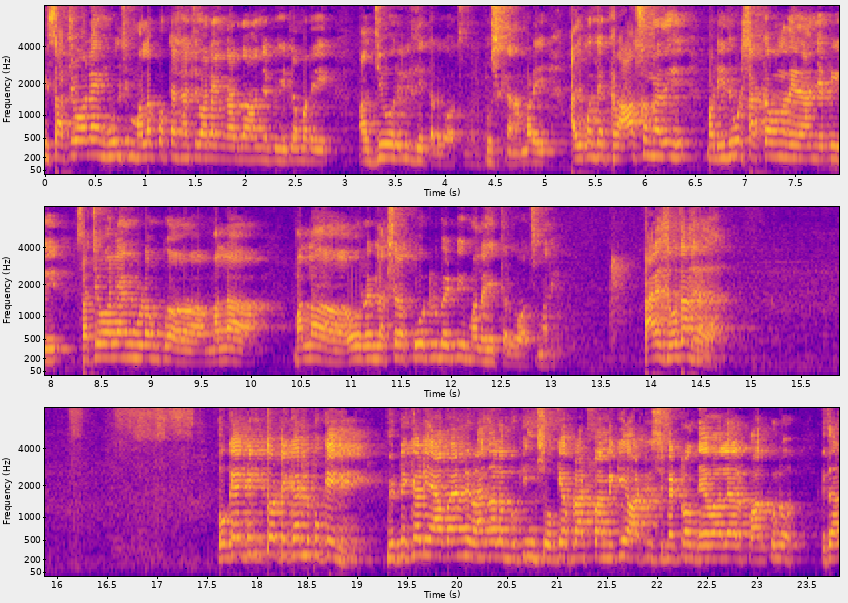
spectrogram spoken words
ఈ సచివాలయం కూల్చి మళ్ళీ కొత్త సచివాలయం కడదామని చెప్పి ఇట్లా మరి ఆ జియో రిలీజ్ చేస్తాడు కావచ్చు మరి పుస్తకం మరి అది కొంచెం క్రాస్ ఉన్నది మరి ఇది కూడా చక్కగా ఉన్నది కదా అని చెప్పి సచివాలయం కూడా మళ్ళా మళ్ళా ఓ రెండు లక్షల కోట్లు పెట్టి మళ్ళీ చేస్తాడు కావచ్చు మరి. ప్యారిస్ పోతాను కదా? ఓకే కిట్తో టికెట్లు బుకింగ్ మీ టికెట్ యాభై అన్ని రంగాల బుకింగ్స్ ఒకే ప్లాట్ఫామ్కి ఆర్టీసీ మెట్రో దేవాలయాల పార్కులు ఇతర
